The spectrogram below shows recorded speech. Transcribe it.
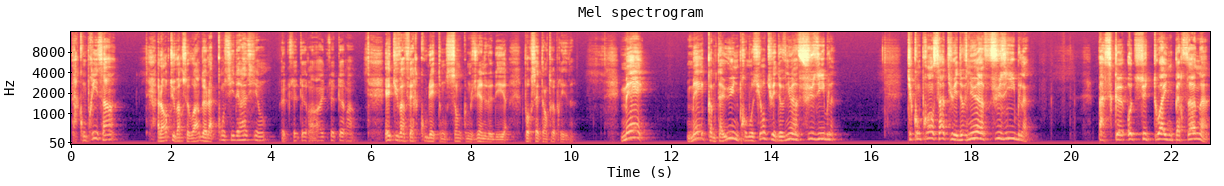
T'as compris ça? Alors tu vas recevoir de la considération etc., etc. Et tu vas faire couler ton sang, comme je viens de le dire, pour cette entreprise. Mais, mais comme tu as eu une promotion, tu es devenu un fusible. Tu comprends ça Tu es devenu un fusible. Parce que au-dessus de toi, une personne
